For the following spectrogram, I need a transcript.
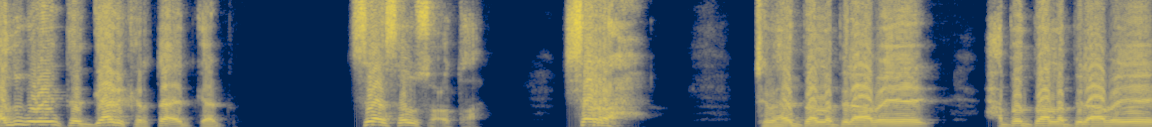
adiguna intaad gaari karta aad gaadho. Sidaasaa u socotaa. Sharax! Jabhad baa la bilaabayey xabad baa la bilaabayey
